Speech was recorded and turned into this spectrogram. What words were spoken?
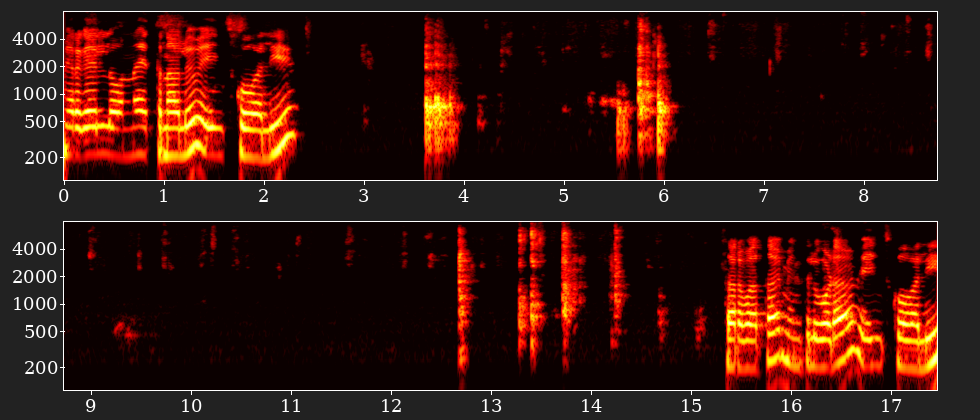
మిరగాయల్లో ఉన్న విత్తనాలు వేయించుకోవాలి. తర్వాత మెంతులు కూడా వేయించుకోవాలి.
